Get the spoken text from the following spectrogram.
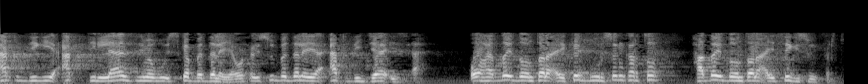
caqdigii caqdi laazima buu iska bedelaya wuxuu isu bedelayaa caqdi jaa-is ah oo hadday doontona ay ka guursan karto hadday doontona ay isagii sugi karto.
